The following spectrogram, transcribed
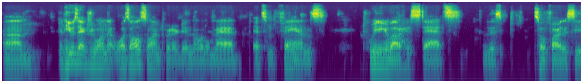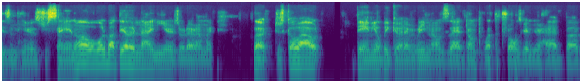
Um, and he was actually one that was also on Twitter getting a little mad at some fans tweeting about his stats this so far this season. He was just saying, "Oh, well, what about the other nine years or whatever?" I'm like, "Look, just go out, Damian will be good. Everybody knows that. Don't let the trolls get in your head. But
